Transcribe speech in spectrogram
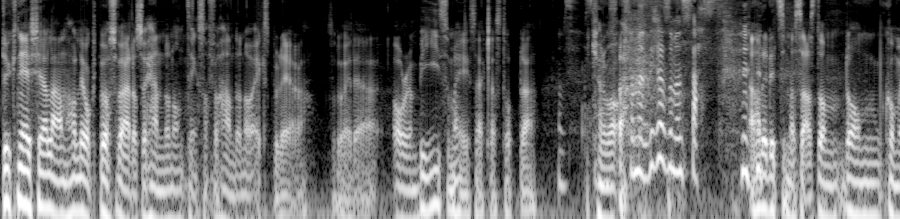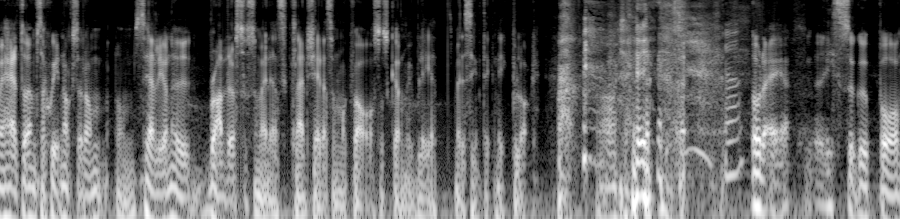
dykt ner i källaren, har lågt börsvärde och så händer någonting som får handeln att explodera. Så då är det R&B som är i särklass topp där. Kan det vara? Som en, det känns som en SAS. Ja det är lite som en SAS. De, de kommer ju helt att ömsa skinn också. De, de säljer nu Brothers som är deras klädkedja som de har kvar och så ska de ju bli ett medicinteknikbolag. Okej. Ja. Och det är Risso Group och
